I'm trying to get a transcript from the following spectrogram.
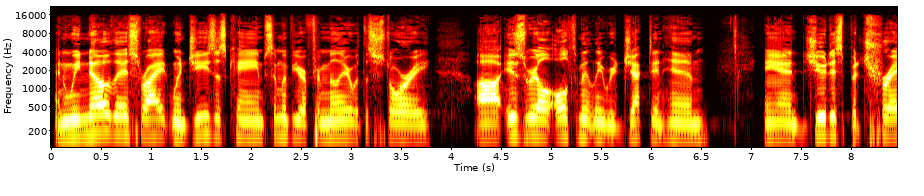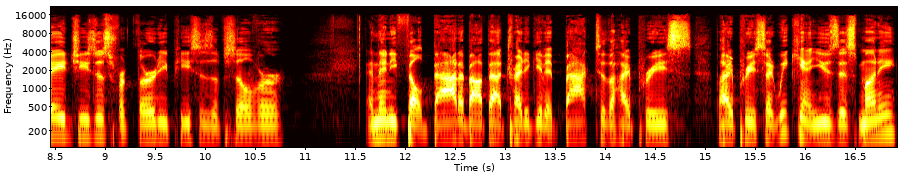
And we know this, right? When Jesus came, some of you are familiar with the story. Uh, Israel ultimately rejected him, and Judas betrayed Jesus for 30 pieces of silver. And then he felt bad about that, tried to give it back to the high priest. The high priest said, We can't use this money.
